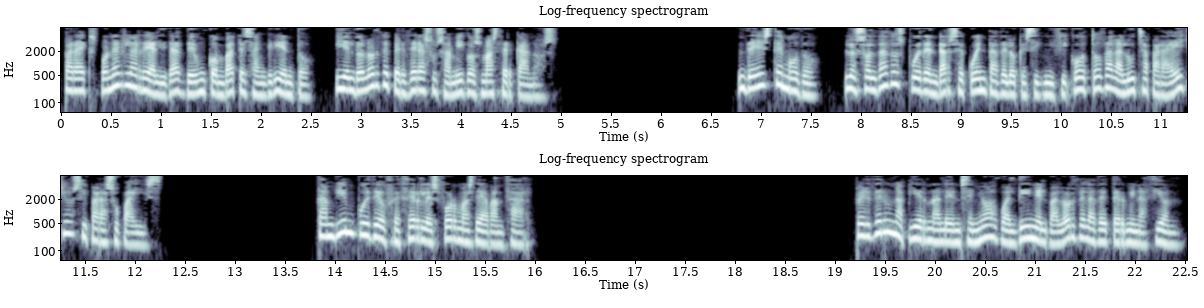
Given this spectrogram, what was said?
para exponer la realidad de un combate sangriento, y el dolor de perder a sus amigos más cercanos. De este modo, los soldados pueden darse cuenta de lo que significó toda la lucha para ellos y para su país. También puede ofrecerles formas de avanzar. Perder una pierna le enseñó a Waldin el valor de la determinación.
